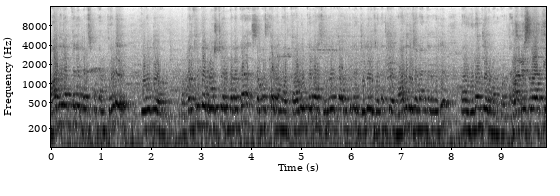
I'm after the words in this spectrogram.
ಮಾದರಿ ಅಂತಲೇ ಬೆಳೆಸ್ಬೇಕಂತೇಳಿ ಈ ಒಂದು ಪತ್ರಿಕಾಗೋಷ್ಠಿಯ ಮೂಲಕ ಸಮಸ್ತ ನಮ್ಮ ತಾಲೂಕಿನ ಸಿರಿಯೂರು ತಾಲೂಕಿನ ಜಿಲ್ಲೆಯ ಜನತೆ, ಮಾದರಿ ಜನಾಂಗದಲ್ಲಿ ನಾವು ವಿನಂತಿಯನ್ನು ಮಾಡ್ಕೊಳ್ತಾ ಮೀಸಲಾತಿ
